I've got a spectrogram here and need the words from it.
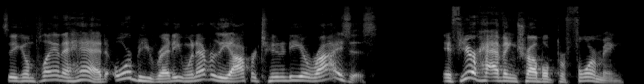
so you can plan ahead or be ready whenever the opportunity arises. If you're having trouble performing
